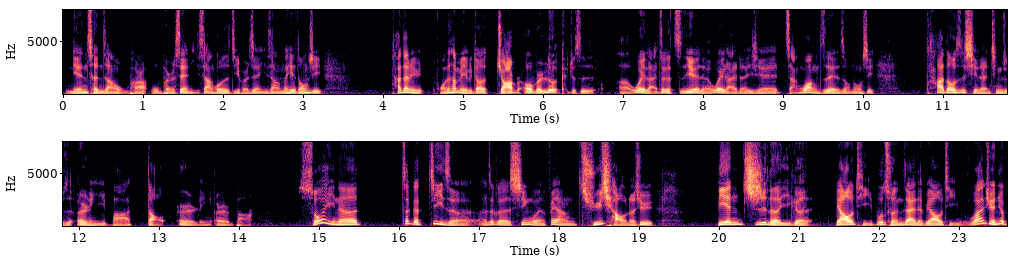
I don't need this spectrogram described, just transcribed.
年成长五趴五 percent 以上或者几 percent 以上那些东西，它在你网站上面有个叫 job overlook，就是呃未来这个职业的未来的一些展望之类的这种东西，它都是写的很清楚，是二零一八到二零二八，所以呢，这个记者呃这个新闻非常取巧的去。编织了一个标题不存在的标题，完全就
